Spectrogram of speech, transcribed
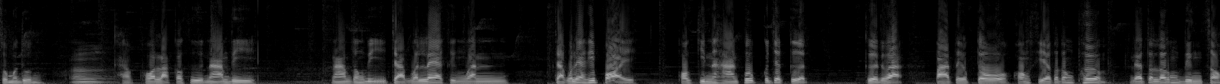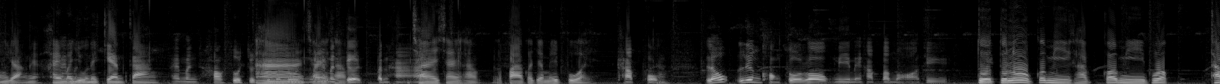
สมดุลอืมครับเพราะหลักก็คือน้ำดี น้ำต้องดีจากวันแรกถึงวันจากวันแรกที่ปล่อย พอกินอาหารปุ๊บก็จะเกิดเกิดว่าปลาเติบโตของเสียก็ต้องเพิ่ม แล้วเราต้องดึงสองอย่างเนี้ยให้มาอยู่ในแกนกลาง ให้มันเข้าสู่จุดสมดุลอ่าใช่ไม่ให้มันครับเกิดปัญหา ใช่ใช่ครับแล้วปลาก็จะไม่ป่วยครับผมครับแล้วเรื่องของตัวโรคมีไหมครับปลาหมอที่ตัวตัวโรคก็มีครับก็มีพวกถ้า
